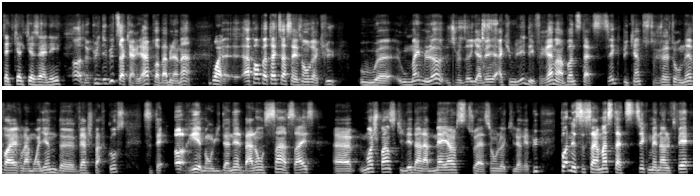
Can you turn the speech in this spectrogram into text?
peut-être quelques années. Ah, depuis le début de sa carrière, probablement. Ouais. Euh, à part peut-être sa saison recrue. Ou, même là, je veux dire, il avait accumulé des vraiment bonnes statistiques. Puis quand tu te retournais vers la moyenne de verges par course, c'était horrible. On lui donnait le ballon sans cesse. Euh, moi, je pense qu'il est dans la meilleure situation qu'il aurait pu. Pas nécessairement statistique, mais dans le fait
